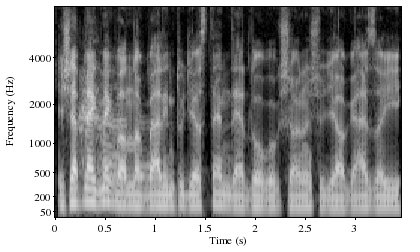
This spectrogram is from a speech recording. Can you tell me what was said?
És hát meg, megvannak hát, Bálint ugye a standard dolgok sajnos, ugye a gázai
